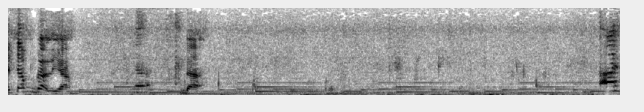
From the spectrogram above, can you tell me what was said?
kecap enggak, Liam? Ya. Enggak. Ay,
